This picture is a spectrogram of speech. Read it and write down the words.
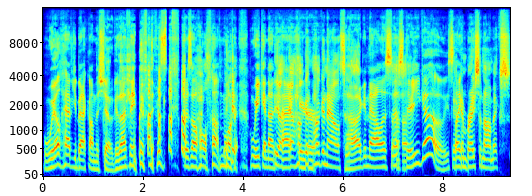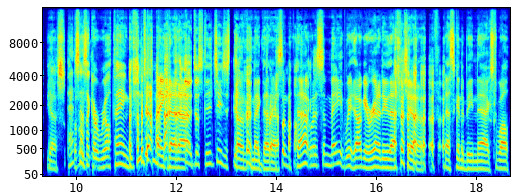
we'll have you back on the show because I think there's there's a whole lot more we can unpack yeah, yeah hug, here. hug analysis. Hug analysis. Uh, there you go. It's Yeah, like embraceonomics. Yes, that sounds like a real thing. Did you just make that up? Just- Did you just totally make that up? That was amazing. We, okay, we're going to do that show. That's going to be next. Well,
